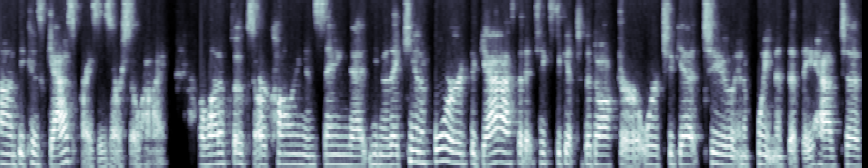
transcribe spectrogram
um, because gas prices are so high. A lot of folks are calling and saying that you know they can't afford the gas that it takes to get to the doctor or to get to an appointment that they have to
